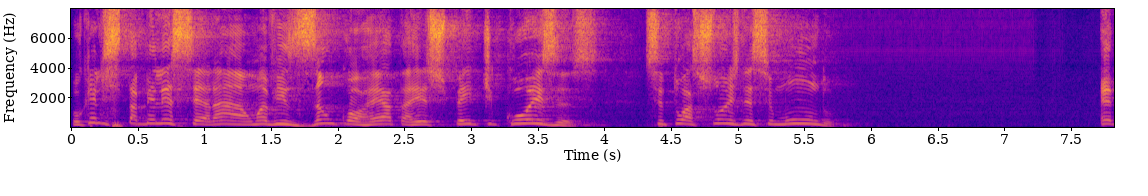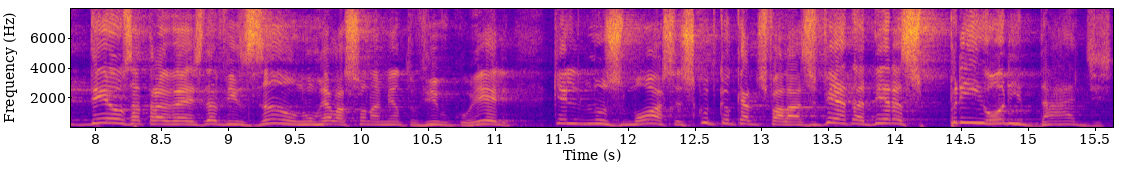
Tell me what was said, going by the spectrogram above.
Porque ele estabelecerá uma visão correta a respeito de coisas, situações desse mundo. É Deus, através da visão, num relacionamento vivo com Ele, que Ele nos mostra, escuta o que eu quero te falar, as verdadeiras prioridades.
